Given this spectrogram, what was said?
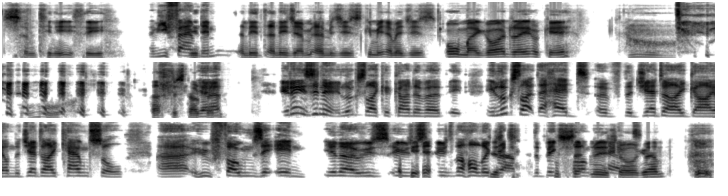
1783. Have you found him? I need, I need images. Give me images. Oh my god! Right. Okay. That's disturbing. Yeah. It is, isn't it? It looks like a kind of a. It, it looks like the head of the Jedi guy on the Jedi Council uh, who phones it in. You know, who's who's, Yeah. who's the hologram, Just the big long hologram.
